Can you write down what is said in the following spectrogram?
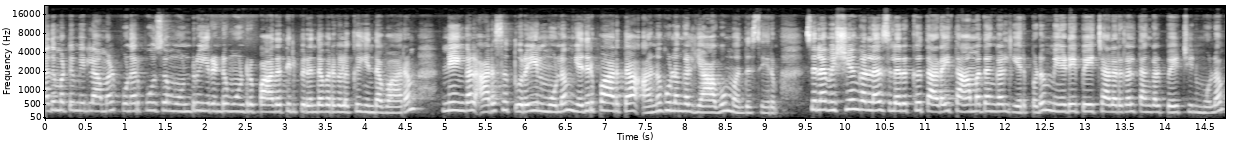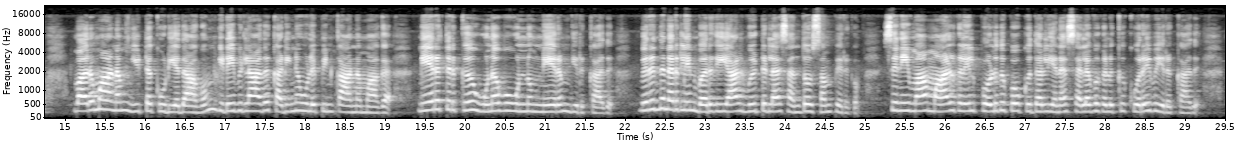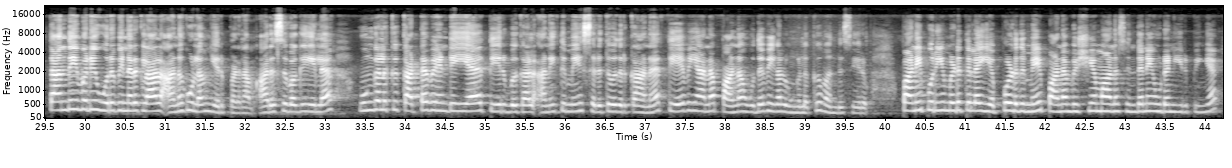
அது மட்டும் இல்லாமல் புனர்பூசம் ஒன்று இரண்டு மூன்று பாதத்தில் பிறந்தவர்களுக்கு இந்த வாரம் நீங்கள் அரசு துறையின் மூலம் எதிர்பார்த்த அனுகூலங்கள் யாவும் வந்து சேரும். சில விஷயங்களில் சிலருக்கு தடை தாமதங்கள் ஏற்படும். மேடை பேச்சாளர்கள் தங்கள் பேச்சின் மூலம் வருமானம் ஈட்டக்கூடியதாகவும் இடைவில்லாத கடின உழைப்பின் காரணமாக நேரத்திற்கு உணவு உண்ணும் நேரம் இருக்காது. விருந்தினர்களின் வருகையால் வீட்டில் சந்தோஷம் பெருகும். சினிமா மால்களில் பொழுதுபோக்குதல் என செலவுகளுக்கு குறைவு இருக்காது. தந்தை வழி உறவினர்களால் அனுகூலம் ஏற்படலாம். அரசு வகையில் உங்களுக்கு கட்ட வேண்டிய தீர்வுகள் அனைத்துமே செலுத்துவதற்கான தேவையான பண உதவிகள் உங்களுக்கு வந்து சேரும். பணிபுரியும் இடத்துல எப்பொழுதுமே பண விஷயமான சிந்தனையுடன் இருப்பீங்க.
